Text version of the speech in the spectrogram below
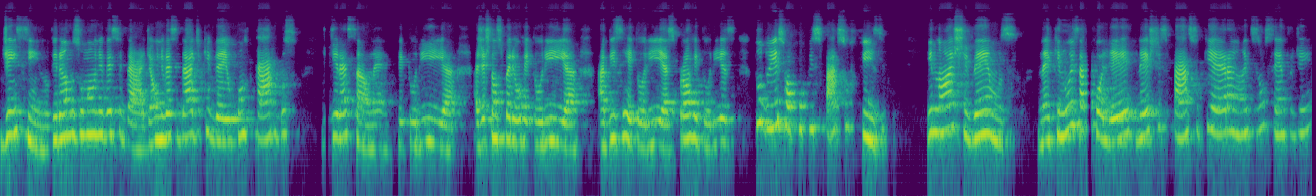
de ensino, viramos uma universidade, a universidade que veio com cargos de direção, né, reitoria, a gestão superior reitoria, a vice-reitoria, as pró-reitorias, tudo isso ocupa espaço físico. E nós tivemos né, que nos acolher neste espaço que era antes um centro de,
